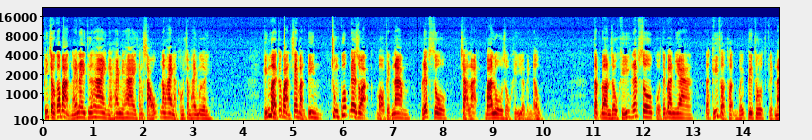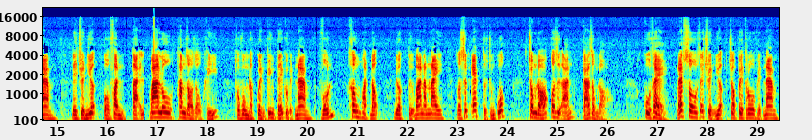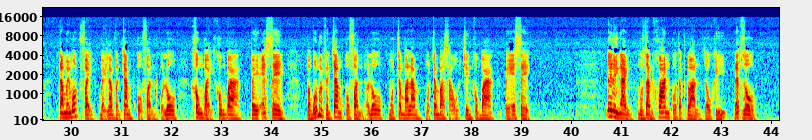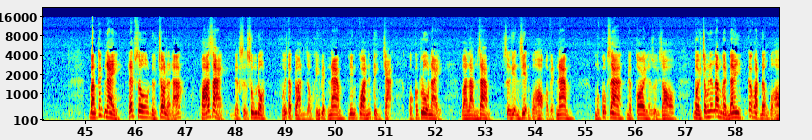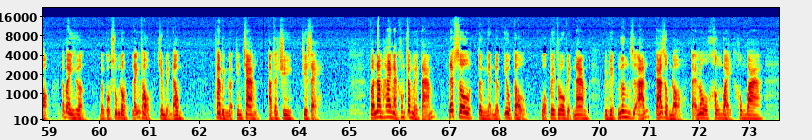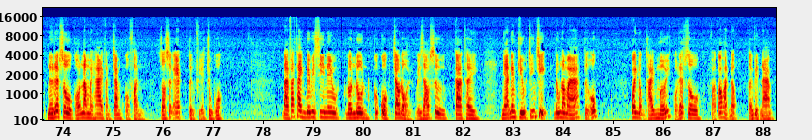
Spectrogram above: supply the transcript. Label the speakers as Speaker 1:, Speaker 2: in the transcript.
Speaker 1: Kính chào các bạn ngày hôm nay thứ hai ngày 22 tháng 6 năm 2020. Kính mời các bạn xem bản tin Trung Quốc đe dọa bỏ Việt Nam, Repsol trả lại ba lô dầu khí ở Biển Đông. Tập đoàn dầu khí Repsol của Tây Ban Nha đã ký thỏa thuận với Petro Việt Nam để chuyển nhượng cổ phần tại ba lô thăm dò dầu khí thuộc vùng đặc quyền kinh tế của Việt Nam vốn không hoạt động được từ 3 năm nay do sức ép từ Trung Quốc, trong đó có dự án cá rồng đỏ. Cụ thể, Repsol sẽ chuyển nhượng cho Petro Việt Nam 51,75% cổ phần của lô 0703 PSC và 40% cổ phần ở lô 135-136 trên 03 PSC. Đây là hình ảnh một dàn khoan của tập đoàn dầu khí Repsol. Bằng cách này, Repsol được cho là đã hóa giải được sự xung đột với tập đoàn dầu khí Việt Nam liên quan đến tình trạng của các lô này và làm giảm sự hiện diện của họ ở Việt Nam, một quốc gia được coi là rủi ro bởi trong những năm gần đây các hoạt động của họ đã bị ảnh hưởng bởi cuộc xung đột lãnh thổ trên Biển Đông, theo bình luận trên trang Atachi chia sẻ. Vào năm 2018, Repsol từng nhận được yêu cầu của Petro Việt Nam về việc ngưng dự án cá rồng đỏ tại lô 0703, nơi Repsol có 52% cổ phần do sức ép từ phía Trung Quốc. Đài phát thanh BBC News London có cuộc trao đổi với giáo sư Cathay, nhà nghiên cứu chính trị Đông Nam Á từ Úc, quanh động thái mới của Repsol và các hoạt động tới Việt Nam.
